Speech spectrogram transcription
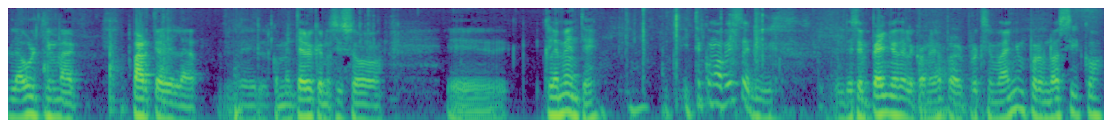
la última parte de la, del comentario que nos hizo eh, Clemente. ¿Y tú cómo ves el, el desempeño de la economía para el próximo año? Un pronóstico.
